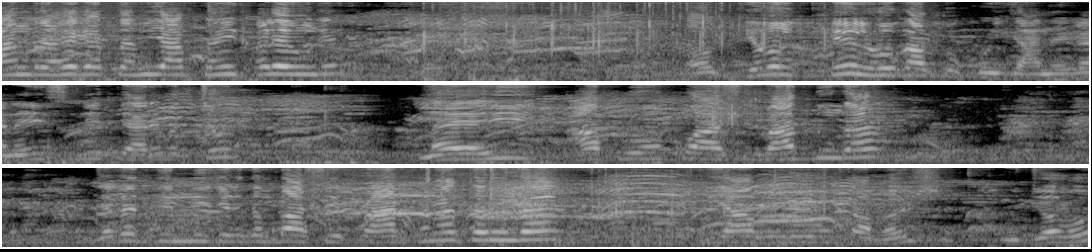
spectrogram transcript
ज्ञान रहेगा, तभी आप कहीं खड़े होंगे। और केवल खेल होगा तो कोई जानेगा नहीं। इसलिए प्यारे बच्चों, मैं यही आप लोगों को आशीर्वाद दूँगा। जगत जननी जगदम्बा से प्रार्थना करूँगा कि आप लोगों का भविष्य उज्जवल हो।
